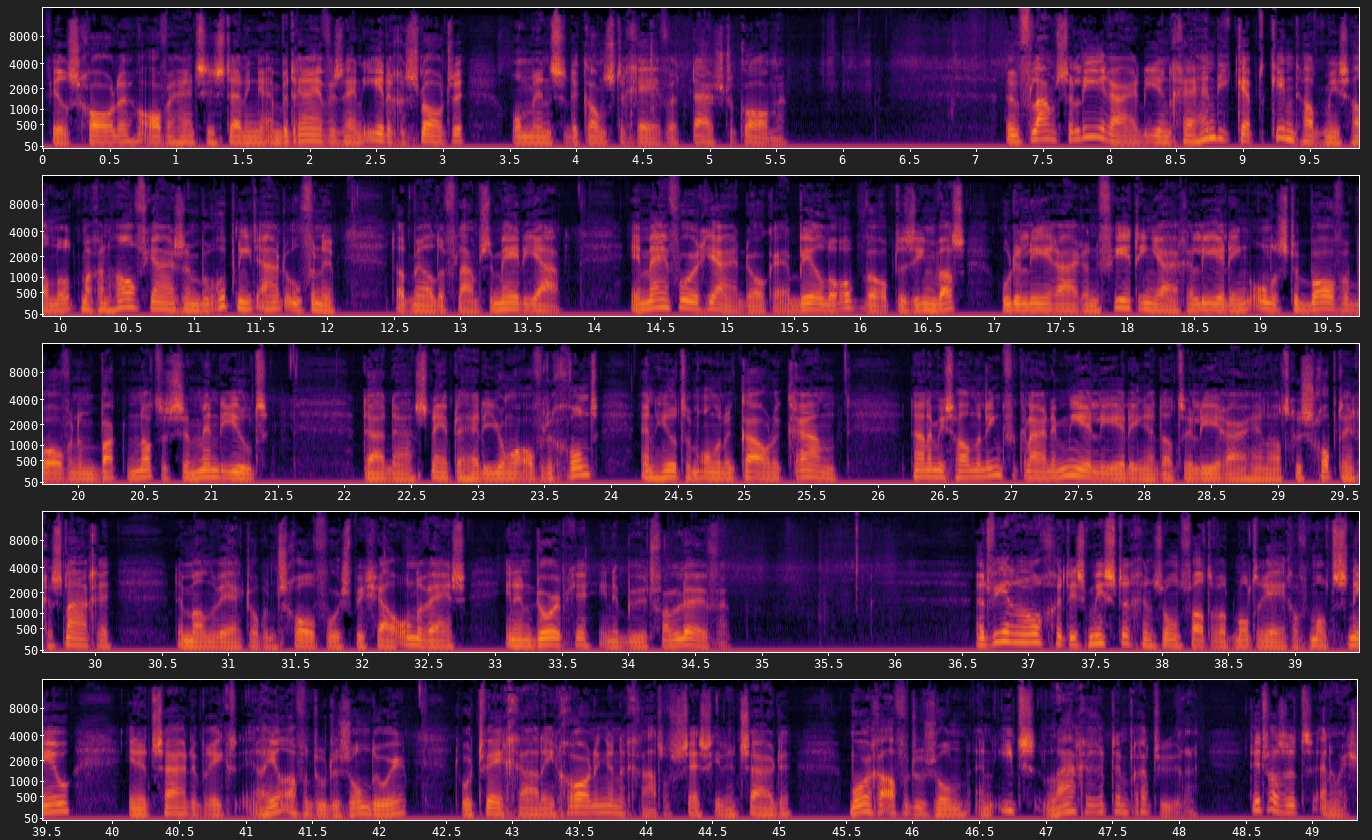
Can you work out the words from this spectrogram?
Veel scholen, overheidsinstellingen en bedrijven zijn eerder gesloten om mensen de kans te geven thuis te komen. Een Vlaamse leraar die een gehandicapt kind had mishandeld mag een half jaar zijn beroep niet uitoefenen. Dat melden Vlaamse media. In mei vorig jaar doken er beelden op waarop te zien was hoe de leraar een 14-jarige leerling ondersteboven boven een bak natte cement hield. Daarna sneepte hij de jongen over de grond en hield hem onder een koude kraan. Na de mishandeling verklaarden meer leerlingen dat de leraar hen had geschopt en geslagen. De man werkte op een school voor speciaal onderwijs in een dorpje in de buurt van Leuven. Het weer nog, het is mistig en soms valt er wat motregen of motsneeuw. In het zuiden breekt heel af en toe de zon door. Het wordt 2 graden in Groningen, een graad of 6 in het zuiden. Morgen af en toe zon en iets lagere temperaturen. Dit was het NOS.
